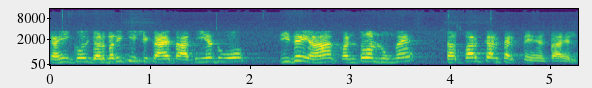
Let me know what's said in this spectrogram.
कहीं कोई गड़बड़ी की शिकायत आती है तो वो सीधे यहाँ कंट्रोल रूम में संपर्क कर सकते हैं, साहिल।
